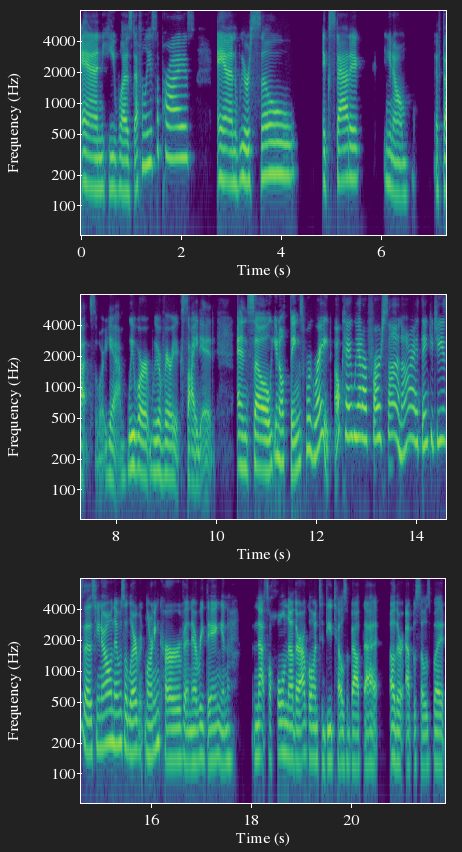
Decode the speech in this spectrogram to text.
And he was definitely a surprise. And we were so ecstatic, you know, if that's the word. Yeah, we were we were very excited. And so, you know, things were great. Okay, we had our first son. All right, thank you, Jesus. You know, and there was a learning curve and everything. And and that's a whole nother, I'll go into details about that other episodes, but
